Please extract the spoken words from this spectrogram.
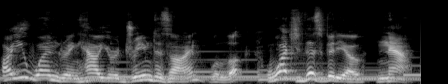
Are you wondering how your dream design will look? Watch this video now.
